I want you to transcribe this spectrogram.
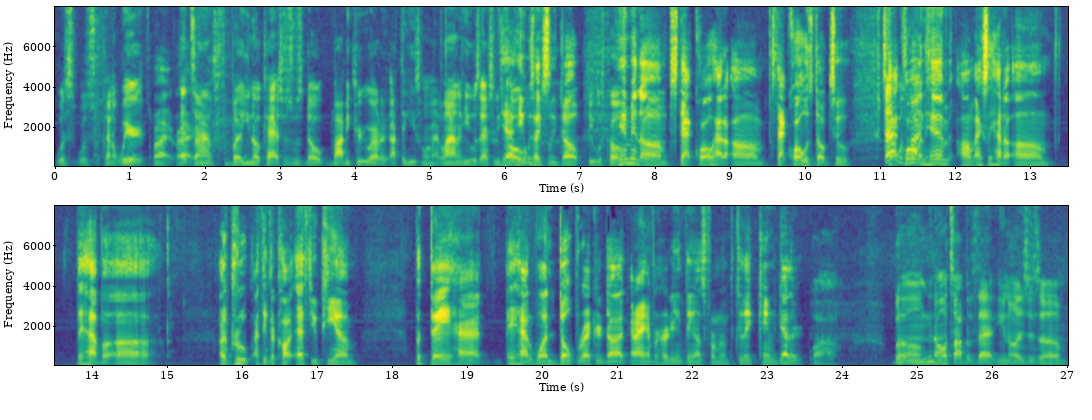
was was kind of weird Right, right. at times. But you know, Cashis was dope. Bobby Creekwater, I think he's from Atlanta. He was actually yeah, cold. he was actually dope. He was cold. Him and um Stat Quo had a um Stat Quo was dope too. Stat was Quo nice. and him um actually had a um they have a uh, a group. I think they're called FUPM, but they had they had one dope record, dog, and I haven't heard anything else from them because they came together. Wow. But um, you know, on top of that, you know, it's just um,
